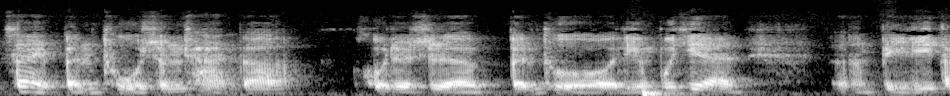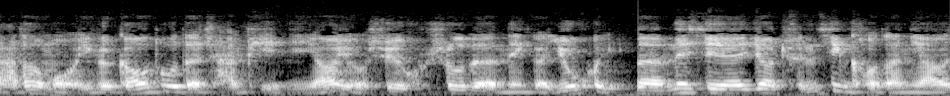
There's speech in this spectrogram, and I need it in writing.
在本土生产的或者是本土零部件。嗯，比例达到某一个高度的产品，你要有税收的那个优惠。那那些要纯进口的，你要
